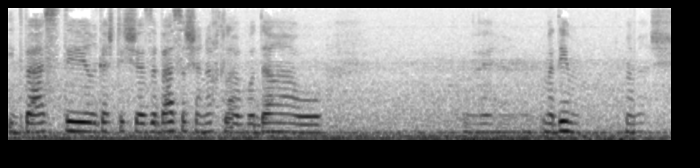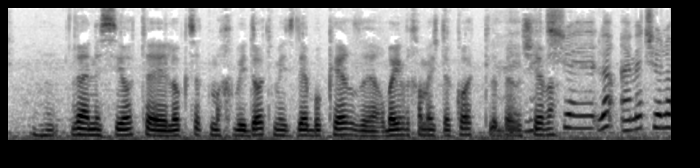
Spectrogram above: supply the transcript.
והתבאסתי, הרגשתי שאיזה באסה שאני הולכת לעבודה, או... ומדהים, ממש. והנסיעות אה, לא קצת מכבידות משדה בוקר? זה 45 דקות לבאר שבע? ש... לא, האמת שלא.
